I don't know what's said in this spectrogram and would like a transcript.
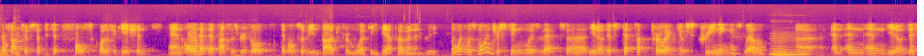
okay. found to have submitted false qualifications and all had their passes revoked. They've also been barred from working here permanently. What was more interesting was that, uh, you know, they've stepped up proactive screening as well. Mm. Uh, and, and, and, you know, this,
